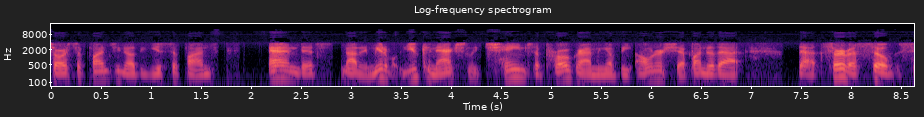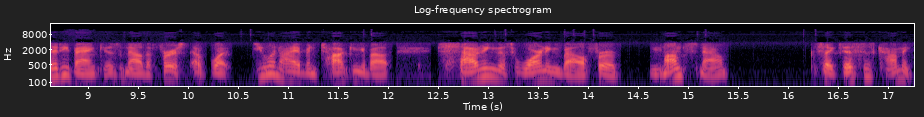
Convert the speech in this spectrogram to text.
source of funds, you know, the use of funds, and it's not immutable. You can actually change the programming of the ownership under that that service. So Citibank is now the first of what you and I have been talking about, sounding this warning bell for months now it's like this is coming.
